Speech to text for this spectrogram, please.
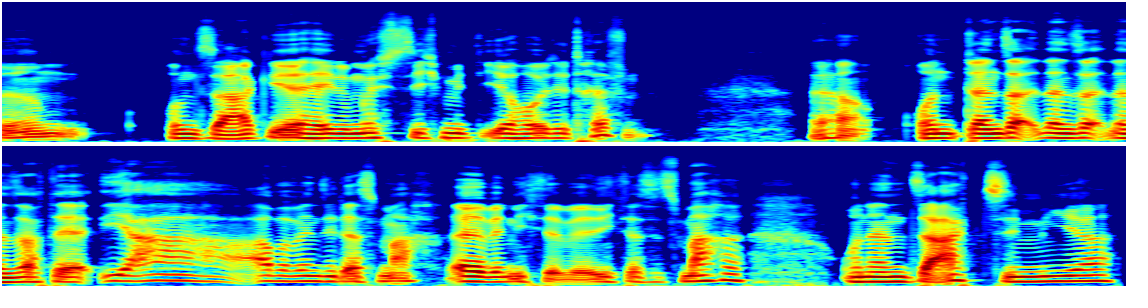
ähm, und sag ihr, hey, du möchtest dich mit ihr heute treffen. Ja, und dann, dann, dann sagt er, ja, aber wenn sie das macht, äh, wenn ich, wenn ich das jetzt mache, und dann sagt sie mir,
